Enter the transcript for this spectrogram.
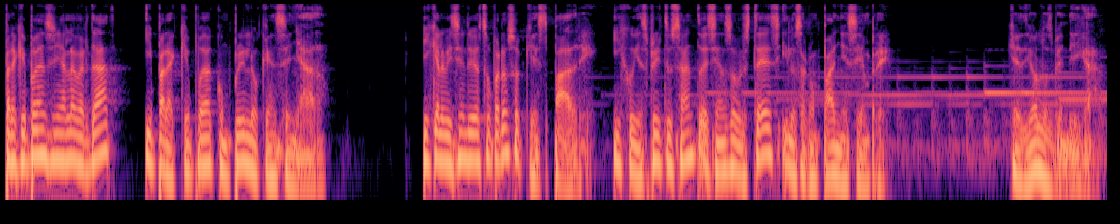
para que pueda enseñar la verdad y para que pueda cumplir lo que he enseñado. Y que la visión de Dios Toporoso, que es Padre, Hijo y Espíritu Santo, descienda sobre ustedes y los acompañe siempre. Que Dios los bendiga.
